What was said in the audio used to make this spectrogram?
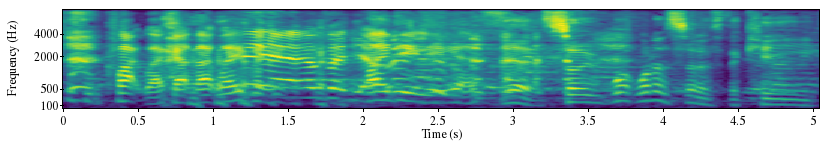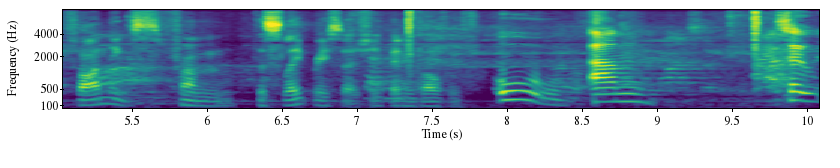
doesn't quite work out that way, but, Yeah, but yeah. ideally, yes. Yeah. So what what are sort of the key findings from the sleep research you've been involved with? Oh, um, so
